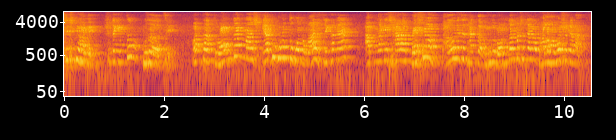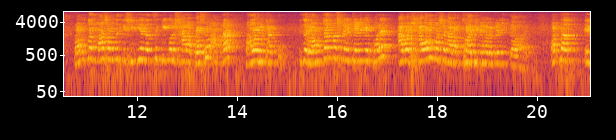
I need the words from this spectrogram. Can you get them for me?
সৃষ্টি হবে, সেটা কিন্তু বোঝা যাচ্ছে। অর্থাৎ রমজান মাস এত গুরুত্বপূর্ণ মাস যেখানে আপনাকে সারা বছর ভালো হয়েছে থাকতে হবে। শুধু রমজান মাসে যে আমরা ভালো হব সেটা না। রমজান মাস আমাদেরকে শিখিয়ে যাচ্ছে কি করে সারা বছর আমরা ভালোভাবে থাকব। এই যে রমজান মাসের এই ট্রেনিং এর পরে আবার শাওয়াল মাসের আবার ছয় দিন এভাবে ট্রেনিং দেওয়া হয়। অর্থাৎ এই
